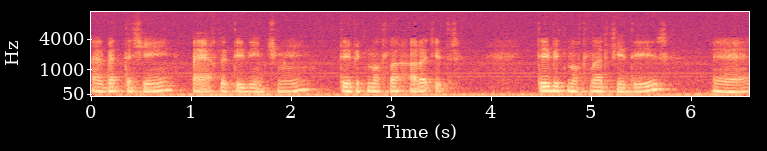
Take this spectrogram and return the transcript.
Əlbəttə ki, bayaq da dediyim kimi debit notlar hara gedir? Debit notlar gedir e,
